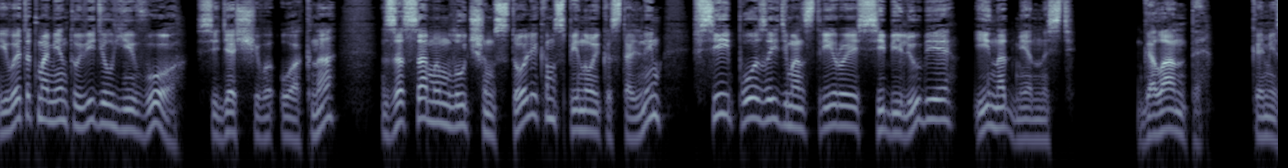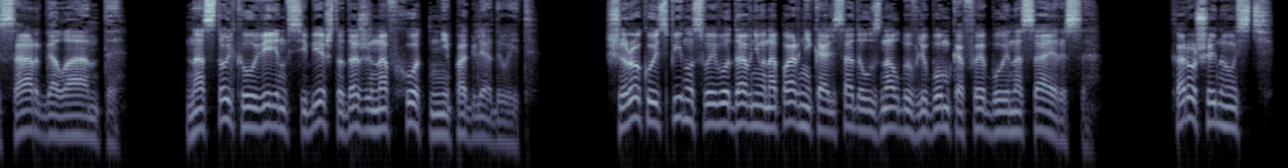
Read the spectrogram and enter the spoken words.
И в этот момент увидел его, сидящего у окна, за самым лучшим столиком спиной к остальным, всей позой демонстрируя себелюбие и надменность. Галанте, комиссар Галанте. Настолько уверен в себе, что даже на вход не поглядывает. Широкую спину своего давнего напарника Альсадо узнал бы в любом кафе Буэнос-Айреса. Хорошая новость.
